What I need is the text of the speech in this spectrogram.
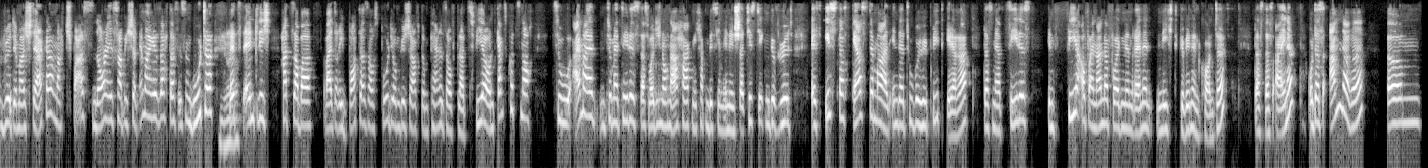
wird immer stärker, macht Spaß. Norris habe ich schon immer gesagt, das ist ein guter. Ja. Letztendlich hat es aber Valtteri Bottas aufs Podium geschafft und Perez auf Platz vier. Und ganz kurz noch zu einmal zu Mercedes, das wollte ich noch nachhaken. Ich habe ein bisschen in den Statistiken gewühlt. Es ist das erste Mal in der Turbo-Hybrid-Ära, dass Mercedes in vier aufeinanderfolgenden Rennen nicht gewinnen konnte. Das ist das eine. Und das andere, ähm,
